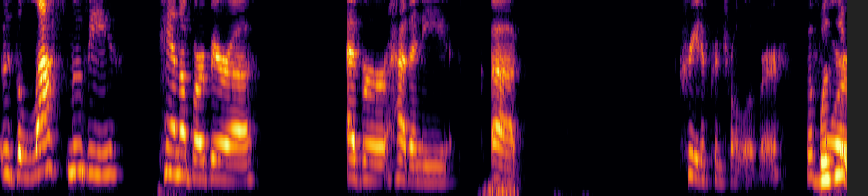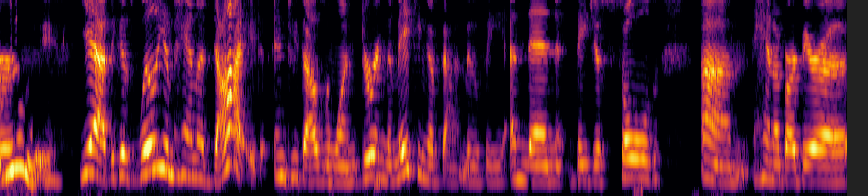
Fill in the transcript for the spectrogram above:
it was the last movie Hanna Barbera ever had any uh, creative control over. Before, Was it really? Yeah, because William Hanna died in 2001 during the making of that movie, and then they just sold um, Hanna Barbera,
